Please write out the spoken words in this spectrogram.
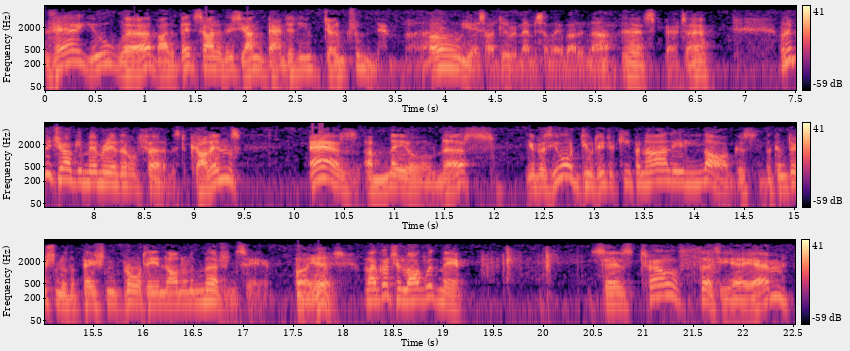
There you were by the bedside of this young bandit and you don't remember. Oh, yes, I do remember something about it now. That's better. Well, let me jog your memory a little further, Mr. Collins. As a male nurse, it was your duty to keep an hourly log as to the condition of the patient brought in on an emergency. Oh, yes. Well, I've got your log with me. It says 12.30 a.m.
